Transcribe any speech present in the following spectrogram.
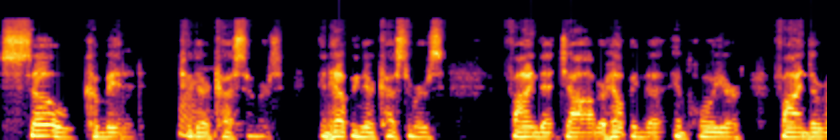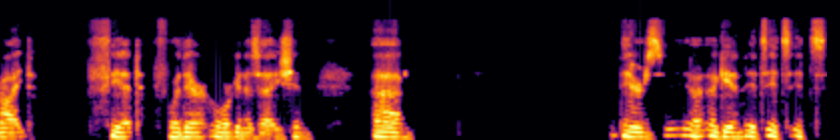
so committed to right. their customers and helping their customers find that job or helping the employer find the right fit for their organization. Um, there's uh, again it's it's it's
